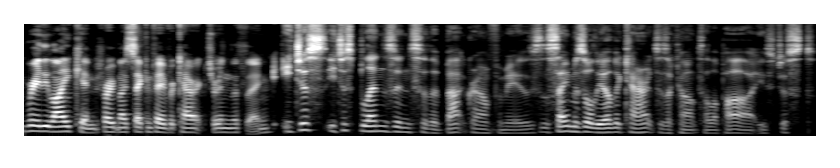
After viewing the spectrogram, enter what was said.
really like him. He's probably my second favorite character in the thing. he just he just blends into the background for me. It's the same as all the other characters I can't tell apart. He's just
